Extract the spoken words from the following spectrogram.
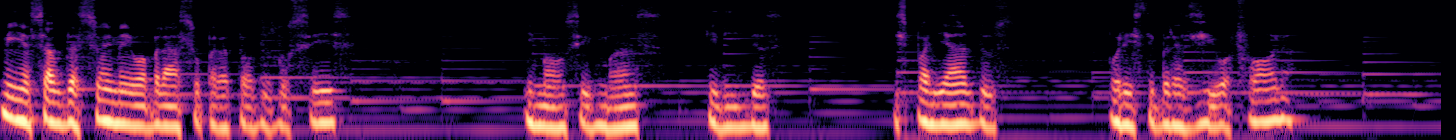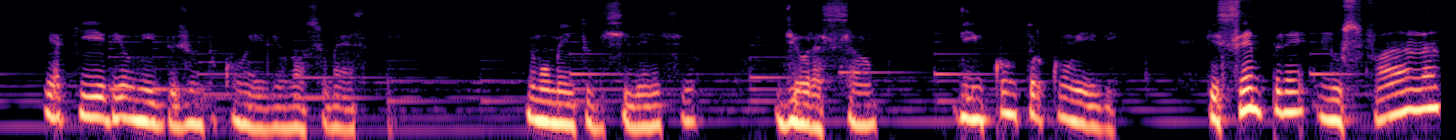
Minha saudação e meu abraço para todos vocês, irmãos e irmãs queridas, espalhados por este Brasil afora e aqui reunido junto com Ele, o nosso Mestre, no momento de silêncio, de oração, de encontro com Ele, que sempre nos fala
